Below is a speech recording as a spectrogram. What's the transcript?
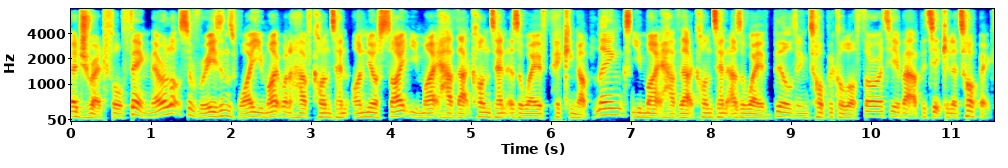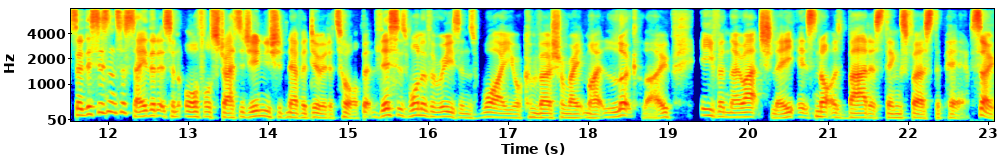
a dreadful thing. There are lots of reasons why you might want to have content on your site. You might have that content as a way of picking up links, you might have that content as a way of building topical authority about a particular topic. So, this isn't to say that it's an awful strategy strategy and you should never do it at all. But this is one of the reasons why your conversion rate might look low, even though actually it's not as bad as things first appear. So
